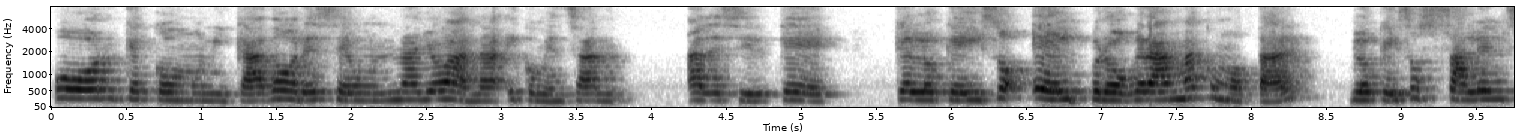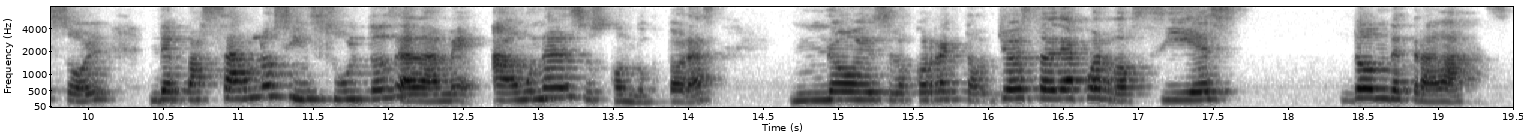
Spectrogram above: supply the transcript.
porque comunicadores se unen a Joana y comienzan a decir que, que lo que hizo el programa como tal, lo que hizo Sale el Sol, de pasar los insultos de Adame a una de sus conductoras, no es lo correcto. Yo estoy de acuerdo, si es donde trabajas,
